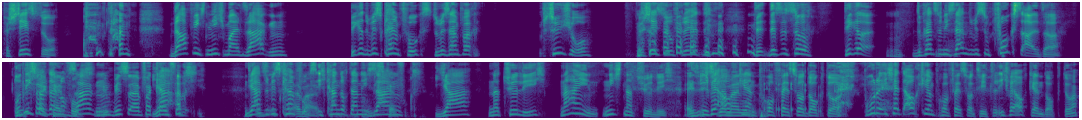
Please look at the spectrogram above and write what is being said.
verstehst du? Und dann darf ich nicht mal sagen, Digga, du bist kein Fuchs, du bist einfach Psycho. Verstehst du? Früher, das ist so, Digga, du kannst doch nicht sagen, du bist ein Fuchs, Alter. Und ich soll halt dann noch Fuchs. sagen. Du bist einfach kein ja, Fuchs. Aber, ja, das du bist kein Fuchs. Ich kann doch da nicht sagen, ja, natürlich. Nein, nicht natürlich. Es ich wäre auch gern Professor Doktor. Bruder, ich hätte auch gern Professortitel. Ich wäre auch gern Doktor.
